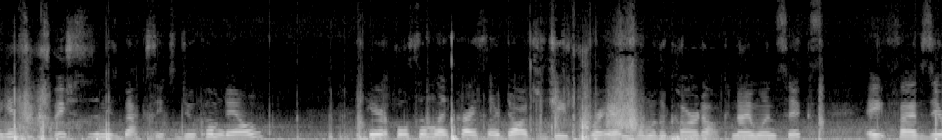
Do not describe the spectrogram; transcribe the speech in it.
Again, super spacious, and these back seats do come down. Here at Folsom Lake Chrysler Dodge Jeep Ram, home of the car doc, 916 850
